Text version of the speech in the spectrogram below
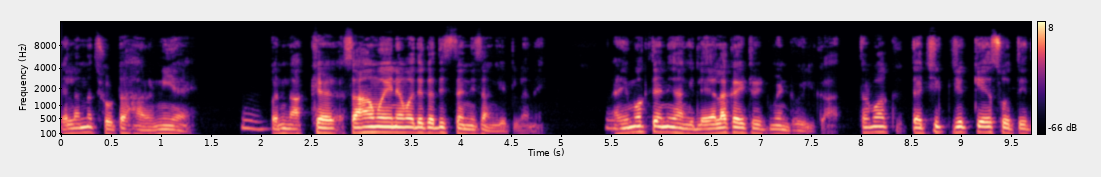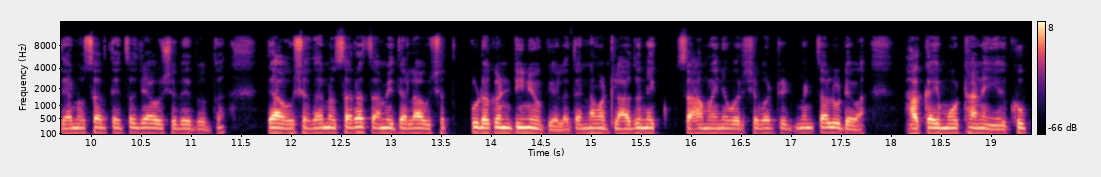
याला ना छोटा हर्निया आहे. पण अख्ख्या सहा महिन्यामध्ये कधीच त्यांनी सांगितलं नाही. आणि. मग त्यांनी सांगितलं याला काही ट्रीटमेंट होईल का? तर मग त्याची जी केस होती त्यानुसार त्याचं जे औषध येत होतं त्या औषधानुसारच आम्ही त्याला औषध पुढं कंटिन्यू केलं. त्यांना म्हटलं अजून एक सहा महिने वर्षभर ट्रीटमेंट चालू ठेवा. हा काही मोठा नाही आहे खूप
